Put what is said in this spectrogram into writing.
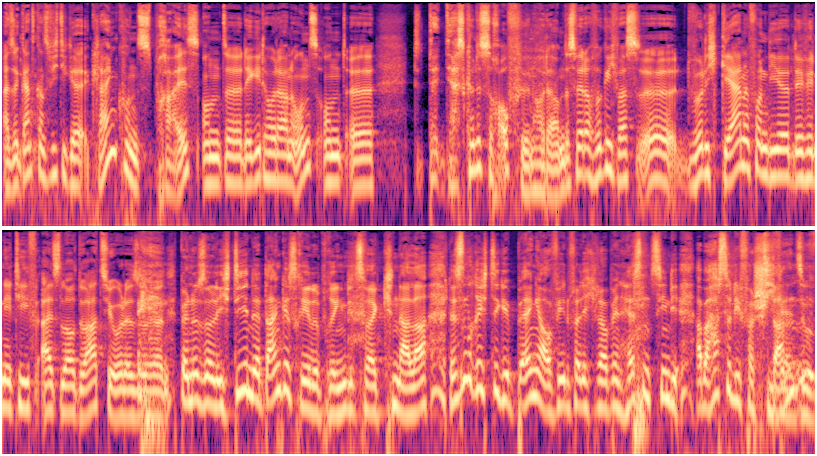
Also ganz, ganz wichtiger Kleinkunstpreis und äh, der geht heute an uns und äh, das könntest du doch aufführen heute Abend. Das wäre doch wirklich was, äh, würde ich gerne von dir definitiv als Laudatio oder so hören. Benno, soll ich die in der Dankesrede bringen, die zwei Knaller? Das sind richtige Banger auf jeden Fall. Ich glaube, in Hessen ziehen die. Aber hast du die Die werden verstanden? so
